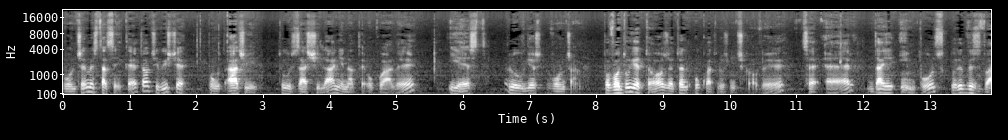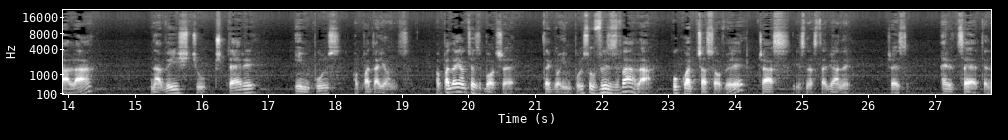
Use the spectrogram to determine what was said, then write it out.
włączymy stacyjkę, to oczywiście punkt A, czyli tu zasilanie na te układy jest również włączane. Powoduje to, że ten układ różniczkowy CR daje impuls, który wyzwala na wyjściu 4 impuls opadający. Opadające zbocze tego impulsu wyzwala układ czasowy. Czas jest nastawiany przez RC, ten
